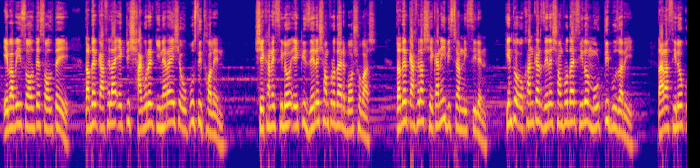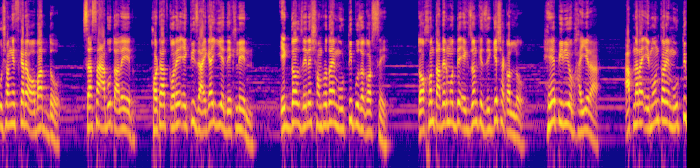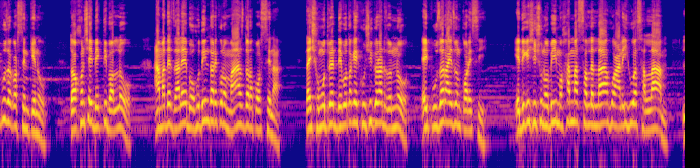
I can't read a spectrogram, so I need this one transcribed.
এভাবেই চলতে চলতে তাদের কাফেলা একটি সাগরের কিনারায় এসে উপস্থিত হলেন। সেখানে ছিল একটি জেলে সম্প্রদায়ের বসবাস। তাদের কাফেলা সেখানেই বিশ্রাম নিচ্ছিলেন। কিন্তু ওখানকার জেলে সম্প্রদায় ছিল মূর্তি পূজারী। তারা ছিল কুসংস্কারে অবাধ্য। চাচা আবু তালেব হঠাৎ করে একটি জায়গায় গিয়ে দেখলেন, একদল জেলে সম্প্রদায় মূর্তি পূজা করছে। তখন তাদের মধ্যে একজনকে জিজ্ঞাসা করল, হে প্রিয় ভাইয়েরা, আপনারা এমন করে মূর্তি পূজা করছেন কেন? তখন সেই ব্যক্তি বলল, আমাদের জালে বহুদিন ধরে কোনো মাছ ধরা পড়ছে না, তাই সমুদ্রের দেবতাকে খুশি করার জন্য এই পূজার আয়োজন করেছি। এদিকে শিশু নবী মোহাম্মদ সাল্লাহ আলিহুয়া সাল্লাম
